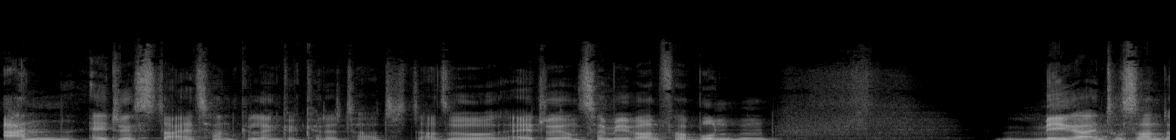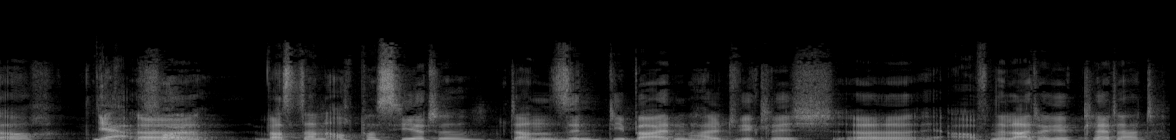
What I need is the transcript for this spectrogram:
an AJ Styles Handgelenk gekettet hat. Also AJ und Sammy waren verbunden. Mega interessant auch. Ja, voll. Äh, was dann auch passierte, dann sind die beiden halt wirklich äh, auf eine Leiter geklettert.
